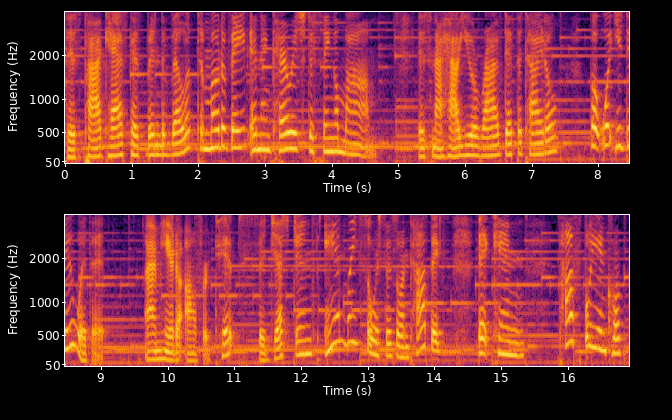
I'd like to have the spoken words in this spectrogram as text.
This podcast has been developed to motivate and encourage the single mom. It's not how you arrived at the title, but what you do with it. I'm here to offer tips, suggestions, and resources on topics that can possibly incorporate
